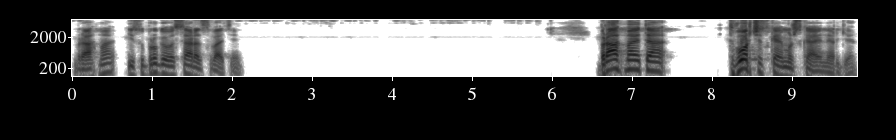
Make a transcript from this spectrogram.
Брахма и супруга его Сарасвати. Брахма – это творческая мужская энергия.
